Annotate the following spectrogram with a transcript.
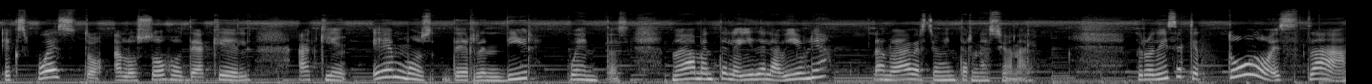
expuesto a los ojos de aquel a quien hemos de rendir cuentas. Nuevamente leí de la Biblia, la nueva versión internacional. Pero dice que todo está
